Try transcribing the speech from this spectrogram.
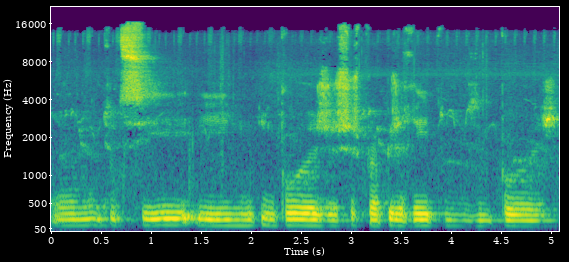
muito de si e impôs os seus próprios ritmos, impôs,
